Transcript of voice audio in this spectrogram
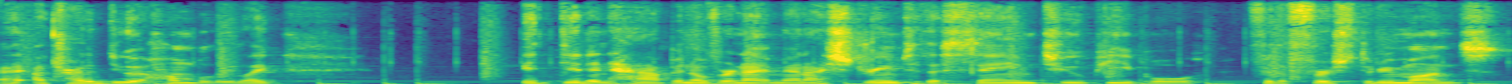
I, I try to do it humbly. Like it didn't happen overnight man. I streamed to the same two people for the first three months.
